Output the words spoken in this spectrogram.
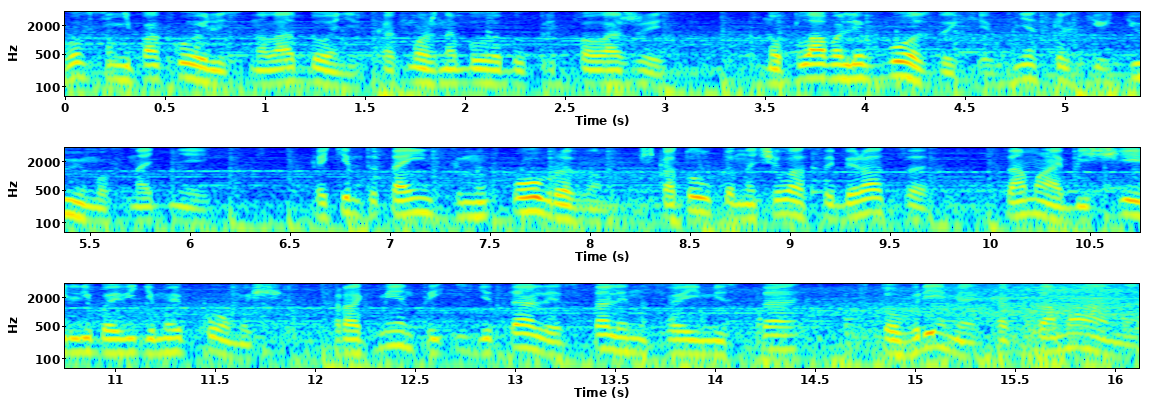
вовсе не покоились на ладони, как можно было бы предположить, но плавали в воздухе в нескольких дюймов над ней. Каким-то таинственным образом шкатулка начала собираться сама без чьей-либо видимой помощи. Фрагменты и детали встали на свои места, в то время как сама она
